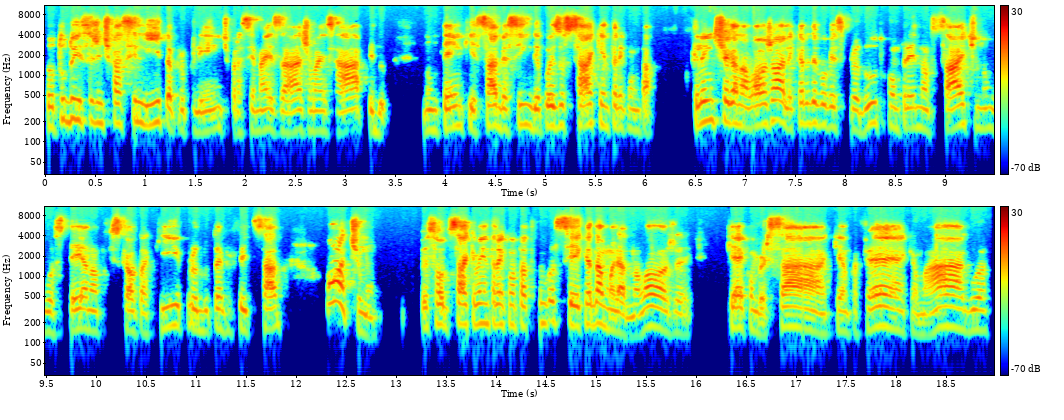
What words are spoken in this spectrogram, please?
Então, tudo isso a gente facilita para o cliente, para ser mais ágil, mais rápido. Não tem que, sabe assim, depois o saque entra em contato. Cliente chega na loja, olha, quero devolver esse produto, comprei no site, não gostei, a nota fiscal está aqui, o produto está imperfeitado. Ótimo. O pessoal do saque vai entrar em contato com você, quer dar uma olhada na loja, quer conversar, quer um café, quer uma água.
